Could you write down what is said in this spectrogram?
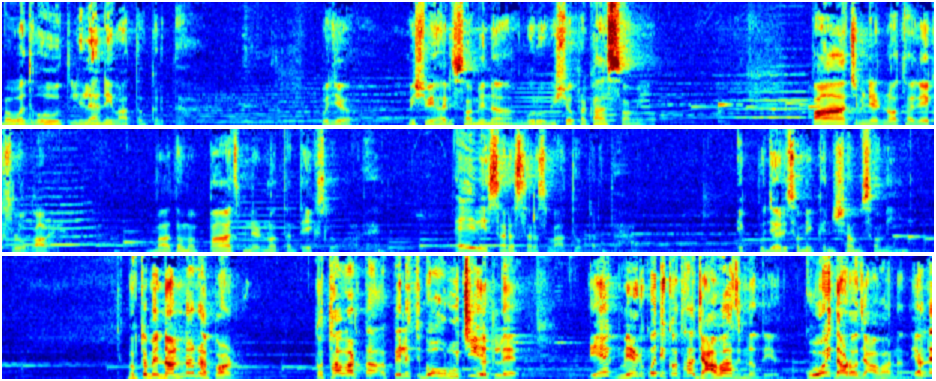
બહુ અદ્ભુત લીલાની વાતો કરતા. પૂજ્ય વિશ્વહરિ સ્વામીના ગુરુ વિશ્વપ્રકાશ સ્વામી પાંચ મિનિટ ન થાય એક શ્લોક આવે. વાતોમાં પાંચ મિનિટ નો થતા એક શ્લોક આવે. એવી સરસ સરસ વાતો કરતા. એક પૂજારી સ્વામી ઘનશ્યામ સ્વામી. ભક્તો મેં નાના નાના પણ કથા વાર્તા, પહેલેથી બહુ રૂચિ એટલે એક મિનિટ કોઈ કથા જાવા જ ન દે. કોઈ દાડો જવા ન દે. અને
